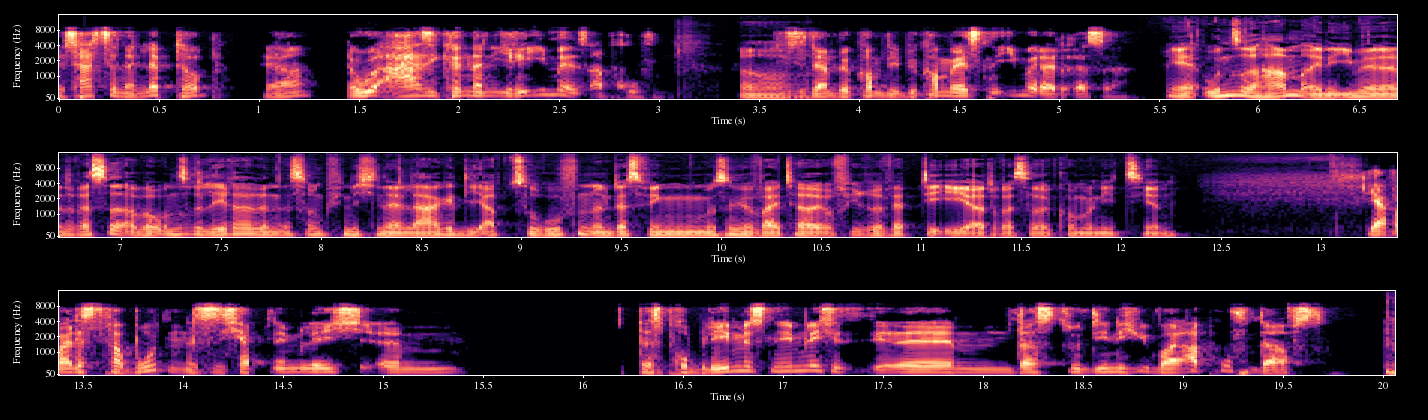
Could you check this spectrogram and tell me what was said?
Jetzt hast du einen Laptop, ja. Ah, sie können dann ihre E-Mails abrufen, oh. die sie dann bekommen. Die bekommen jetzt eine E-Mail-Adresse. Ja, unsere haben eine E-Mail-Adresse, aber unsere Lehrerin ist irgendwie nicht in der Lage, die abzurufen und deswegen müssen wir weiter auf ihre Web.de-Adresse kommunizieren. Ja, weil das verboten ist. Ich habe nämlich, ähm, das Problem ist nämlich, ähm, dass du die nicht überall abrufen darfst. Oh.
